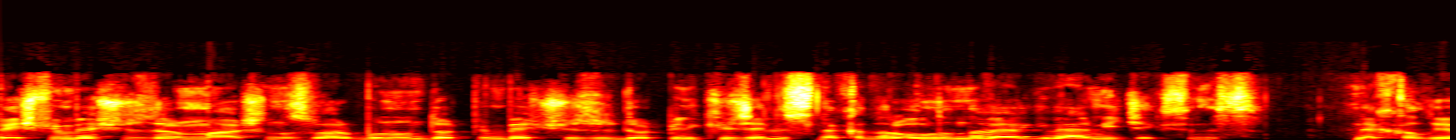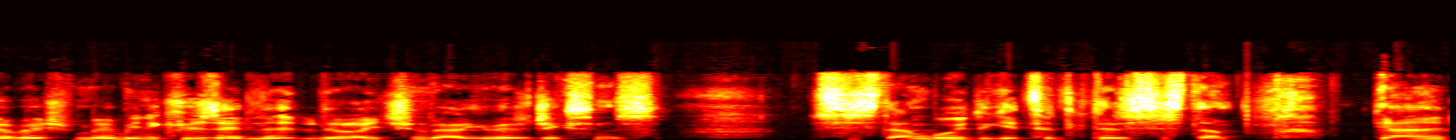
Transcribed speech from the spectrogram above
5500 lira maaşınız var. Bunun 4500 4250'sine kadar olanına vergi vermeyeceksiniz. Ne kalıyor? 5250 lira için vergi vereceksiniz. Sistem buydu getirdikleri sistem. Yani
